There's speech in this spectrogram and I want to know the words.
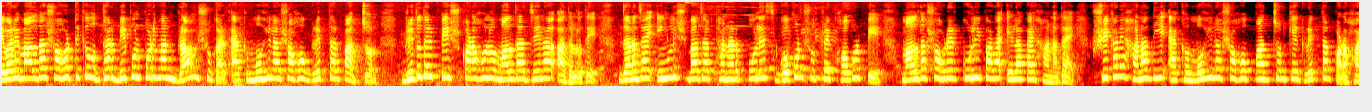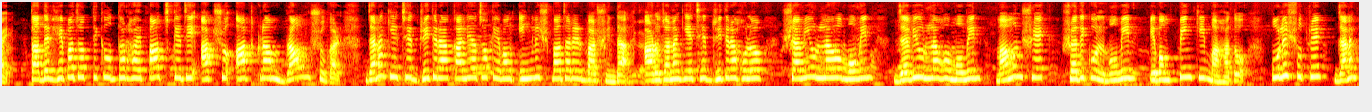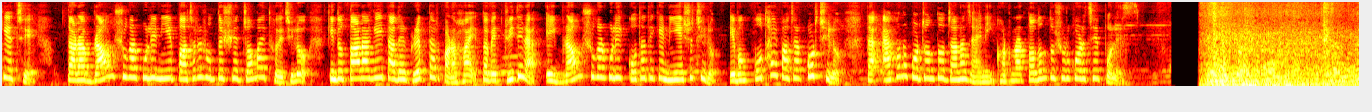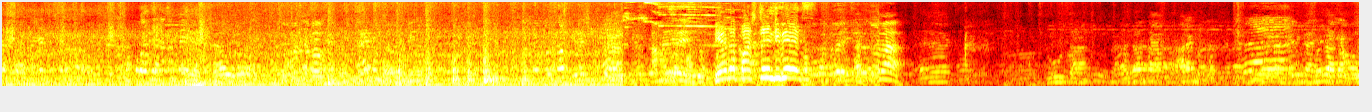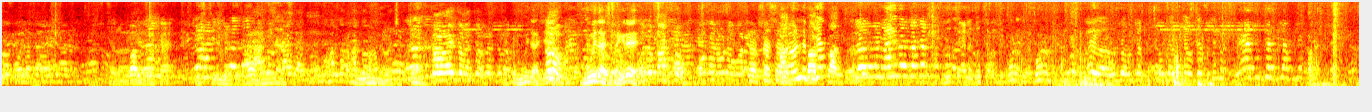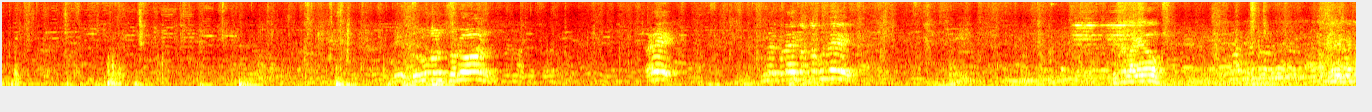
এবারে মালদা শহর থেকে উদ্ধার বিপুল পরিমাণ ব্রাউন সুগার এক মহিলা সহ গ্রেপ্তার পাঁচজন। ধৃতদের পেশ করা হলো মালদা জেলা আদালতে। জানা যায়, ইংলিশ বাজার থানার পুলিশ গোপন সূত্রে খবর পেয়ে মালদা শহরের কুলিপাড়া এলাকায় হানা দেয়। সেখানে হানা দিয়ে এক মহিলা সহ পাঁচজনকে গ্রেপ্তার করা হয়। তাদের হেফাজত থেকে উদ্ধার হয় পাঁচ কেজি আটশো আট গ্রাম ব্রাউন সুগার জানা গিয়েছে, ধৃতেরা কালিয়াচক এবং ইংলিশ বাজারের বাসিন্দা। আরও জানা গিয়েছে, ধৃতেরা হলো শামিউল্লাহ মমিন, জাবিউল্লাহ মমিন মামুন শেখ, সাদিকুল মমিন এবং পিঙ্কি মাহাতো। পুলিশ সূত্রে জানা গিয়েছে, তারা ব্রাউন সুগার কুলি নিয়ে পাচারের উদ্দেশ্যে জমায়েত হয়েছিল, কিন্তু তার আগেই তাদের গ্রেপ্তার করা হয়। তবে ধৃতেরা এই ব্রাউন সুগারগুলি কোথা থেকে নিয়ে এসেছিল এবং কোথায় পাচার করছিল, তা এখনও পর্যন্ত জানা যায়নি। ঘটনার তদন্ত শুরু করেছে পুলিশ। দুই হাজার পাঁচটা ডিভেস একটা মহিলা আছে নাকি রে শুনুন শুনুন এই খুলে খুলে যত খুলে। গেটটা লাগাও। এই গেট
